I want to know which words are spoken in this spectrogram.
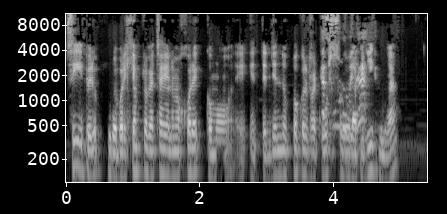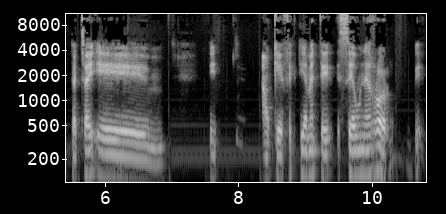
Sí, pero, pero por ejemplo, ¿cachai? A lo mejor es como eh, entendiendo un poco el recurso un de la película, ¿cachai? Eh, eh, aunque efectivamente sea un error, eh,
